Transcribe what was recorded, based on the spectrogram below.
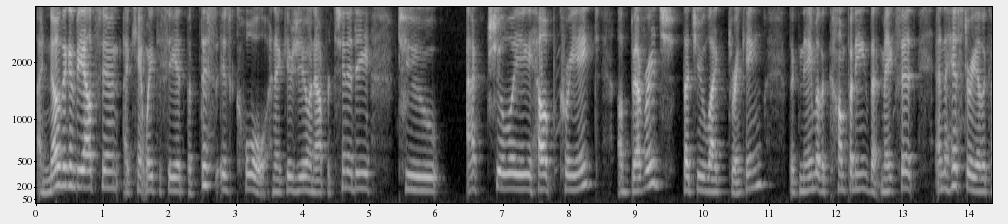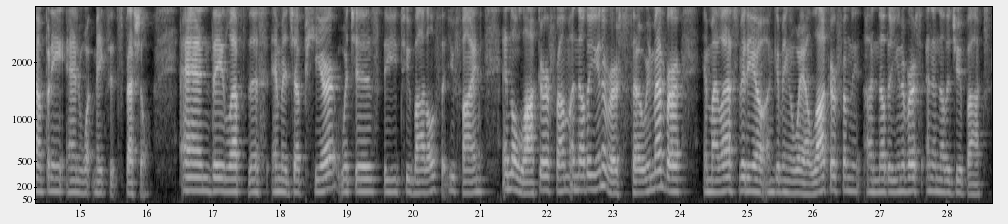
I know they're going to be out soon. I can't wait to see it, but this is cool and it gives you an opportunity to actually help create a beverage that you like drinking, the name of the company that makes it, and the history of the company and what makes it special. And they left this image up here, which is the two bottles that you find in the locker from Another Universe. So remember, in my last video, I'm giving away a locker from the, Another Universe and another jukebox.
